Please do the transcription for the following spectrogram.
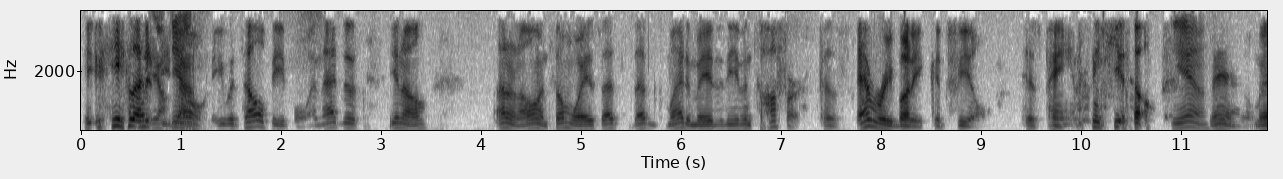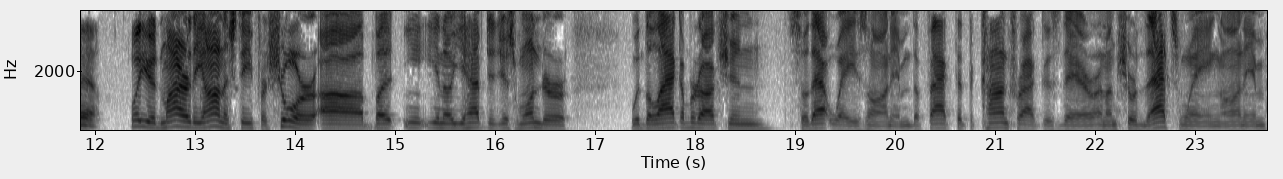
He, he let it yeah. be known. He would tell people. And that just, you know, I don't know, in some ways that, that might have made it even tougher because everybody could feel his pain, you know? Yeah. Man, oh man. Well, you admire the honesty for sure, uh, but you, you know you have to just wonder with the lack of production, so that weighs on him. The fact that the contract is there, and I'm sure that's weighing on him,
